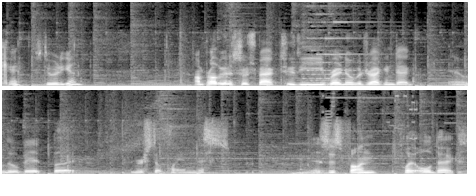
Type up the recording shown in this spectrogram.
Okay, let's do it again. I'm probably going to switch back to the Red Nova Dragon deck in a little bit, but we're still playing this. This is fun to play old decks.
